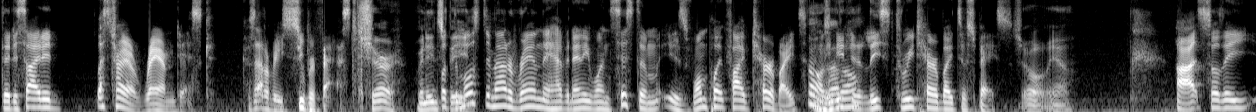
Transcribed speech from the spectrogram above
they decided, let's try a RAM disk because that'll be super fast. Sure. We need But speed. the most amount of RAM they have in any one system is 1.5 terabytes. Oh, and they needed all? at least three terabytes of space. oh, yeah. Uh, so they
